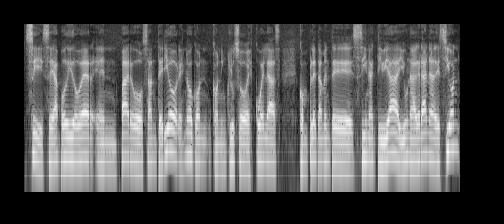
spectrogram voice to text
Sí, se ha podido ver en paros anteriores, ¿no? Con, con, incluso escuelas completamente sin actividad y una gran adhesión,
